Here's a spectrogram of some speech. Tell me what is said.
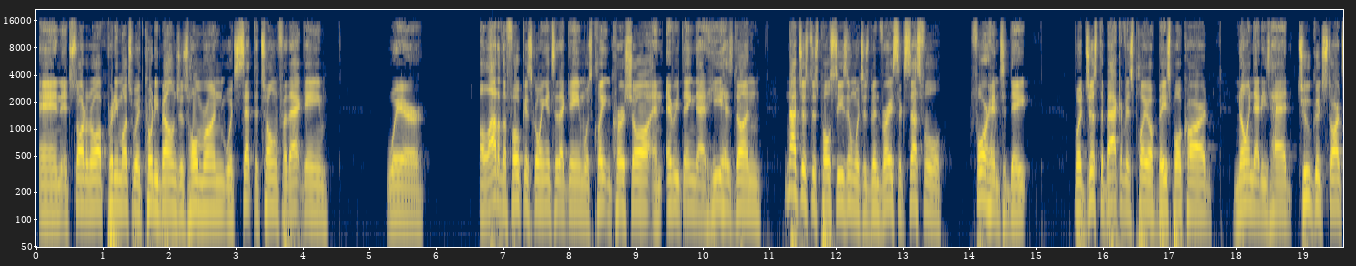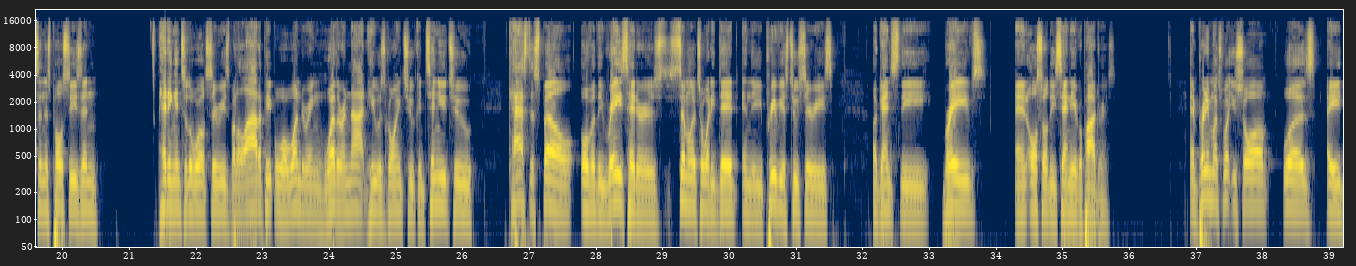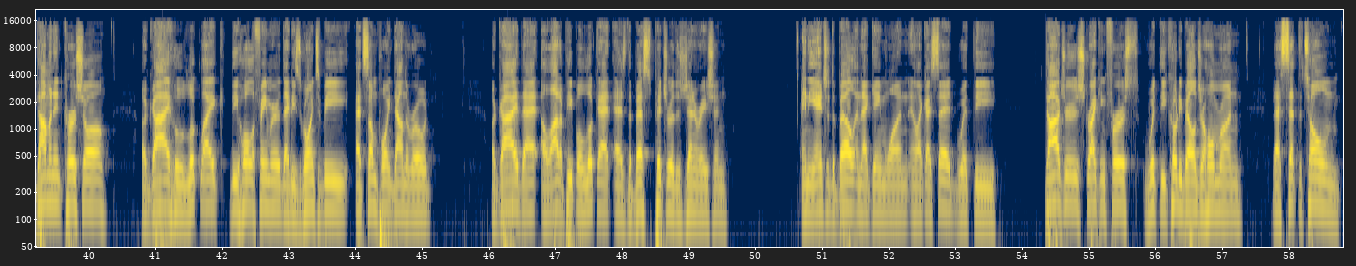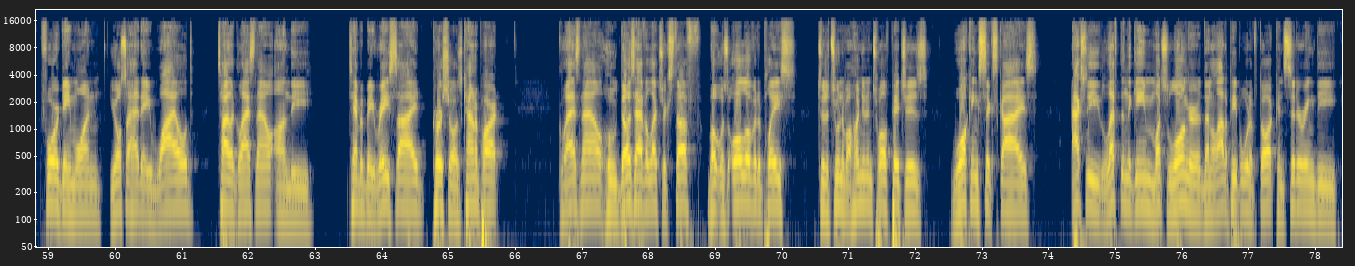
and it started off pretty much with Cody Bellinger's home run, which set the tone for that game, where a lot of the focus going into that game was Clayton Kershaw and everything that he has done, not just this postseason, which has been very successful for him to date, but just the back of his playoff baseball card, knowing that he's had two good starts in this postseason heading into the World Series. But a lot of people were wondering whether or not he was going to continue to cast a spell over the Rays hitters, similar to what he did in the previous two series against the Braves and also the San Diego Padres. And pretty much what you saw was a dominant Kershaw, a guy who looked like the Hall of Famer that he's going to be at some point down the road, a guy that a lot of people look at as the best pitcher of this generation. And he answered the bell in that game one. And like I said, with the Dodgers striking first with the Cody Bellinger home run, that set the tone for game one. You also had a wild Tyler Glasnow on the Tampa Bay Rays side, Kershaw's counterpart. Glasnow, who does have electric stuff, but was all over the place to the tune of 112 pitches, walking six guys, actually left in the game much longer than a lot of people would have thought, considering the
